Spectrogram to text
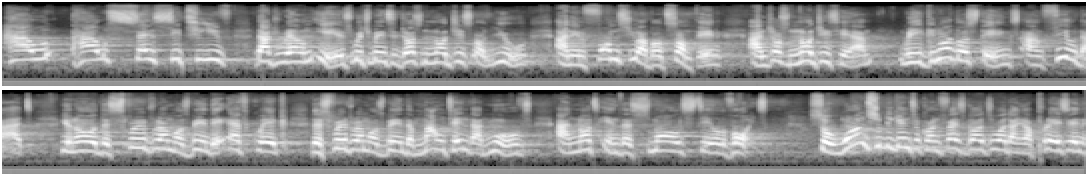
how, how sensitive that realm is, which means it just nudges on you and informs you about something and just nudges here, we ignore those things and feel that, you know, the spirit realm must be in the earthquake, the spirit realm must be in the mountain that moves, and not in the small, still voice. So once you begin to confess God's word and you're praising,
